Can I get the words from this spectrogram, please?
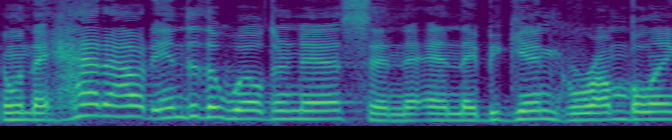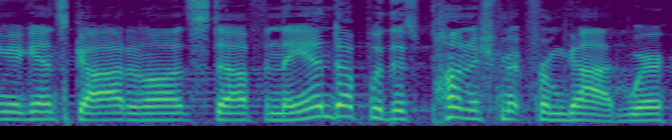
And when they head out into the wilderness and, and they begin grumbling against God and all that stuff, and they end up with this punishment from God, where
